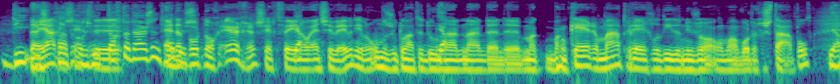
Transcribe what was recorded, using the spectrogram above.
die nou ja, gaat over met 80.000. En dat dus- wordt nog erger, zegt VNO-NCW. Want die hebben een onderzoek laten doen naar, naar de, de, bankaire maatregelen... die er nu zo allemaal worden gestapeld. Ja.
